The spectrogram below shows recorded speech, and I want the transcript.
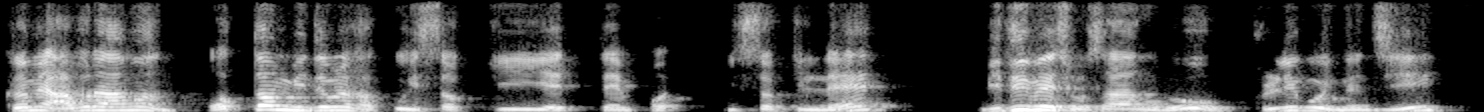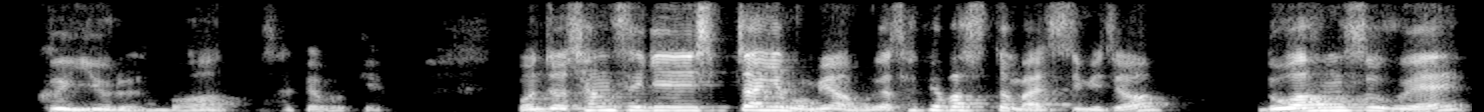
그러면 아브라함은 어떤 믿음을 갖고 있었기에 때 어, 있었길래 믿음의 조상으로 불리고 있는지 그 이유를 한번 살펴볼게요. 먼저 창세기 10장에 보면 우리가 살펴봤었던 말씀이죠. 노아 홍수 후에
